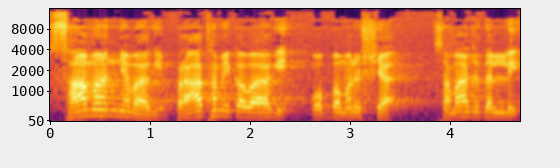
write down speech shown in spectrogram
ಸಾಮಾನ್ಯವಾಗಿ, ಪ್ರಾಥಮಿಕವಾಗಿ ಒಬ್ಬ ಮನುಷ್ಯ ಸಮಾಜದಲ್ಲಿ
